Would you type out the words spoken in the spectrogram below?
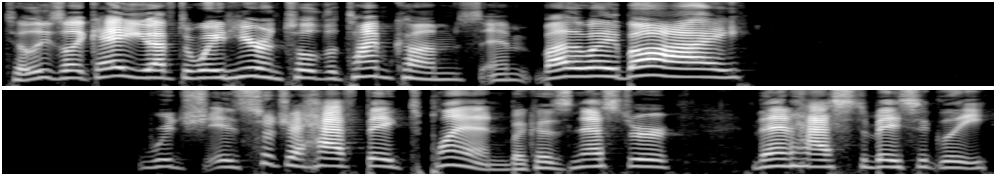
Tilly's like, "Hey, you have to wait here until the time comes." And by the way, bye which is such a half baked plan because Nestor then has to basically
